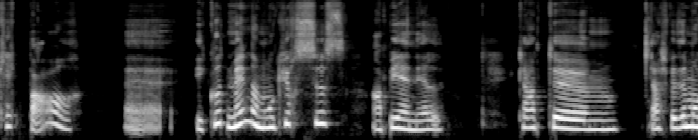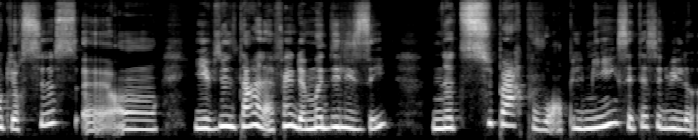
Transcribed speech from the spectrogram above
quelque part, écoute, même dans mon cursus en PNL, quand, quand je faisais mon cursus, on, il est venu le temps à la fin de modéliser notre super pouvoir. Puis le mien, c'était celui-là,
